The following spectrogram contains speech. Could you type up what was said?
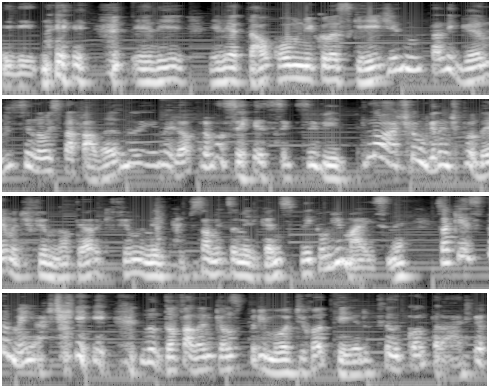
Ele, ele, ele é tal como Nicolas Cage, não tá ligando se não está falando e melhor pra você, você que se vire. Não acho que é um grande problema de filme, não. Tem hora que filme principalmente os americanos, explicam demais, né? Só que esse também, acho que não tô falando que é uns primor de roteiro, pelo contrário.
